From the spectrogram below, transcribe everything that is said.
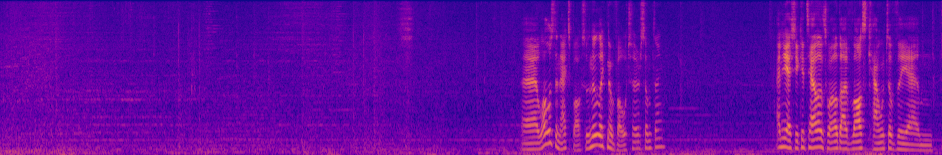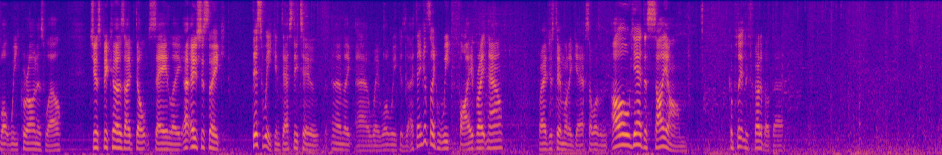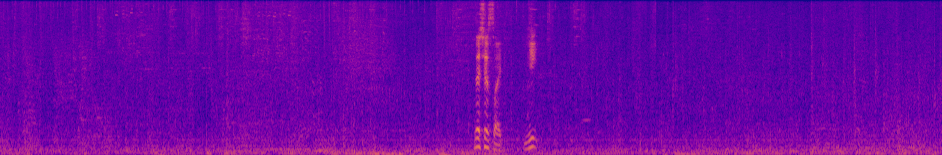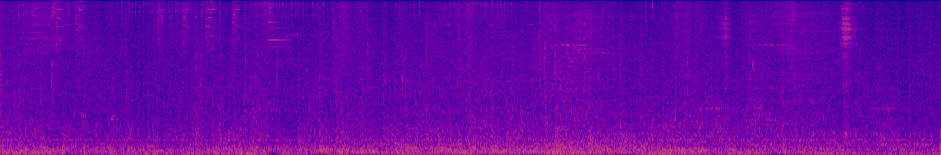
Uh, what was the next box? Wasn't it like Novota or something? And yes, you can tell as well that I've lost count of the um what week we're on as well, just because I don't say like it's just like this week in Destiny 2, and I'm like, uh, wait, what week is it? I think it's like week five right now, but I just didn't want to guess. I wasn't. Oh yeah, the Psion. Completely forgot about that. This just like, yeet.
